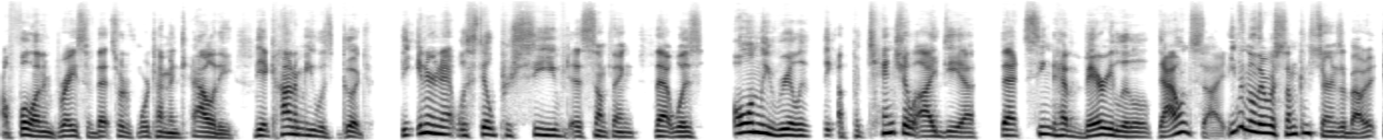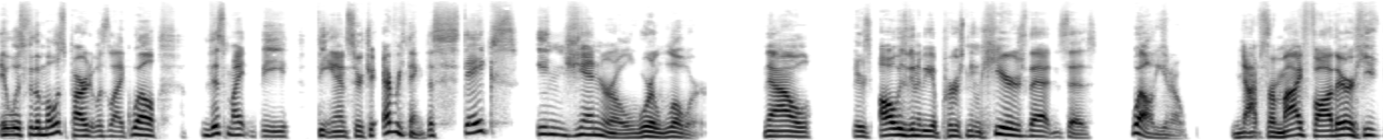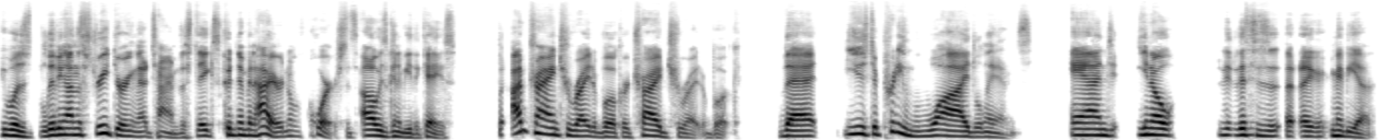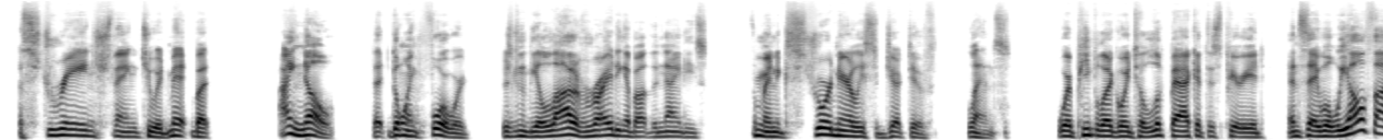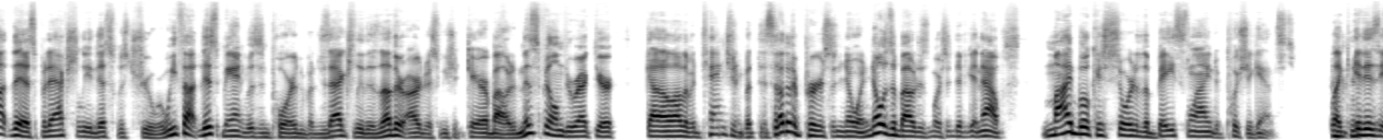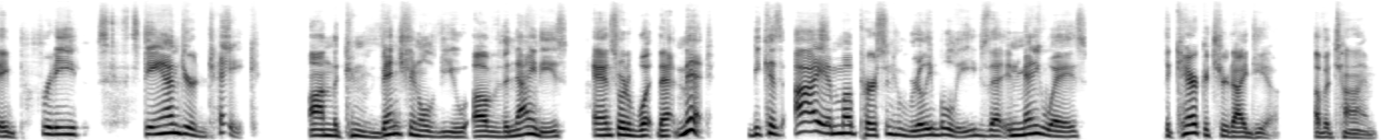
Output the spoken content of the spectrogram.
a full on embrace of that sort of wartime mentality. The economy was good the internet was still perceived as something that was only really a potential idea that seemed to have very little downside. Even though there was some concerns about it, it was for the most part, it was like, well, this might be the answer to everything. The stakes in general were lower. Now, there's always going to be a person who hears that and says, well, you know, not for my father. He was living on the street during that time. The stakes couldn't have been higher. And of course, it's always going to be the case. But I'm trying to write a book or tried to write a book that used a pretty wide lens. And, you know, th- this is a, a, maybe a, a strange thing to admit, but I know that going forward, there's going to be a lot of writing about the 90s from an extraordinarily subjective lens, where people are going to look back at this period and say, well, we all thought this, but actually this was true. Or we thought this band was important, but there's actually this other artist we should care about. And this film director got a lot of attention, but this other person no one knows about is more significant now. My book is sort of the baseline to push against. Like mm-hmm. it is a pretty standard take on the conventional view of the 90s and sort of what that meant. Because I am a person who really believes that in many ways, the caricatured idea of a time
